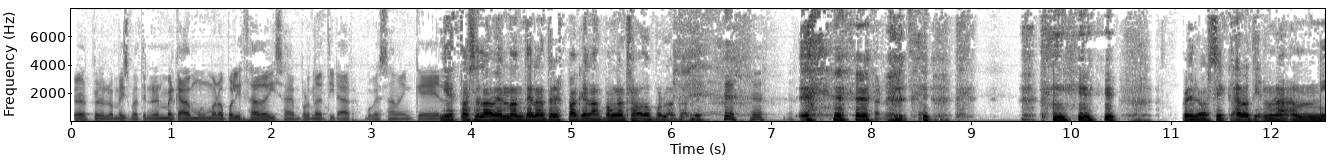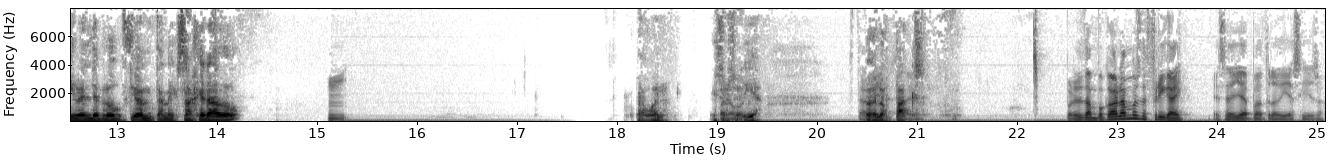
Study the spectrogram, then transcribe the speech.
Pero, pero lo mismo, tienen el mercado muy monopolizado y saben por dónde tirar, porque saben que... el- Y esta se la vendo a Antena 3 para que la ponga el sábado por la tarde. Pero sí, claro, tiene una- un nivel de producción tan exagerado. Hmm. Pero bueno, eso Bueno, sería. Lo de los packs. Por eso tampoco hablamos de Free Guy. Ese ya para otro día, sí, eso.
